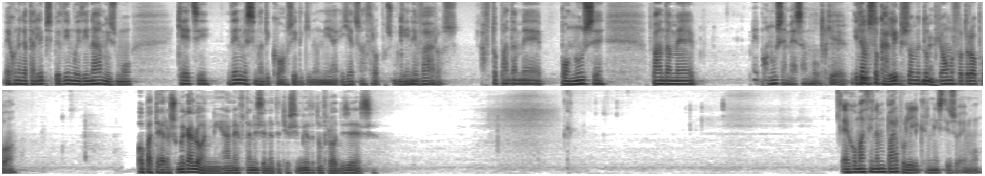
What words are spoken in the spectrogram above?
με έχουν εγκαταλείψει, παιδί μου, οι δυνάμεις μου και έτσι δεν είμαι σημαντικός για την κοινωνία ή για τους ανθρώπους μου και είναι βάρος. Αυτό πάντα με πονούσε, πάντα με, με πονούσε μέσα μου και ήθελα να το καλύψω με τον πιο όμορφο τρόπο. Ο πατέρας σου μεγαλώνει. Αν έφτανε σε ένα τέτοιο σημείο θα τον φρόντιζες; Έχω μάθει να είμαι πάρα πολύ ειλικρινής στη ζωή μου.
